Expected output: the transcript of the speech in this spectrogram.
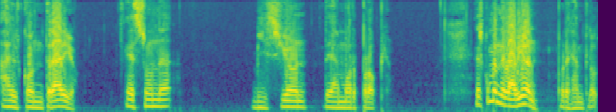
al contrario, es una visión de amor propio. Es como en el avión, por ejemplo.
